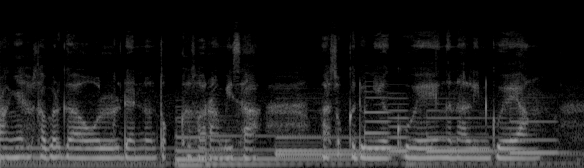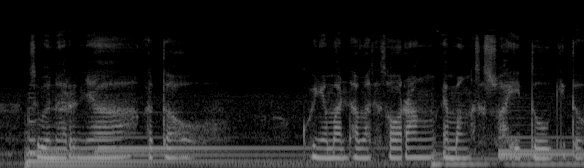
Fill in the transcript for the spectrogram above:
orangnya susah bergaul dan untuk seseorang bisa masuk ke dunia gue ngenalin gue yang sebenarnya atau gue nyaman sama seseorang emang sesuai itu gitu.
